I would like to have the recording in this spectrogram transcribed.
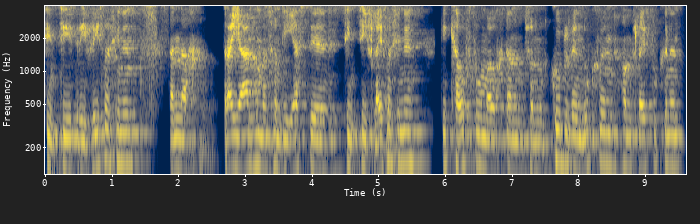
CNC-Drehfräsmaschinen. Dann nach drei Jahren haben wir schon die erste CNC-Schleifmaschine gekauft, wo wir auch dann schon Kurbelwellen, Nockwellen haben schleifen können.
